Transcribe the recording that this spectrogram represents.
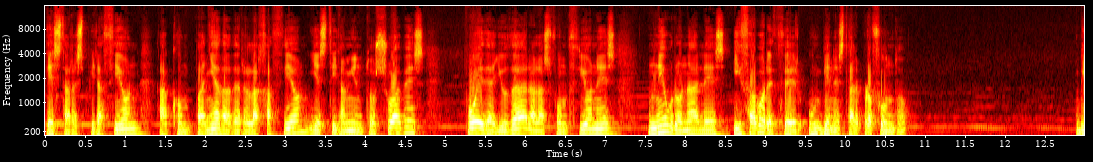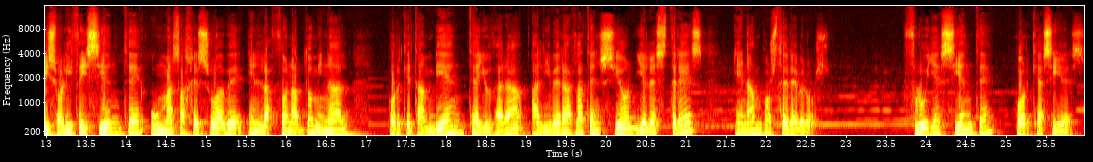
Esta respiración, acompañada de relajación y estiramientos suaves, puede ayudar a las funciones neuronales y favorecer un bienestar profundo. Visualiza y siente un masaje suave en la zona abdominal porque también te ayudará a liberar la tensión y el estrés en ambos cerebros. Fluye, siente, porque así es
